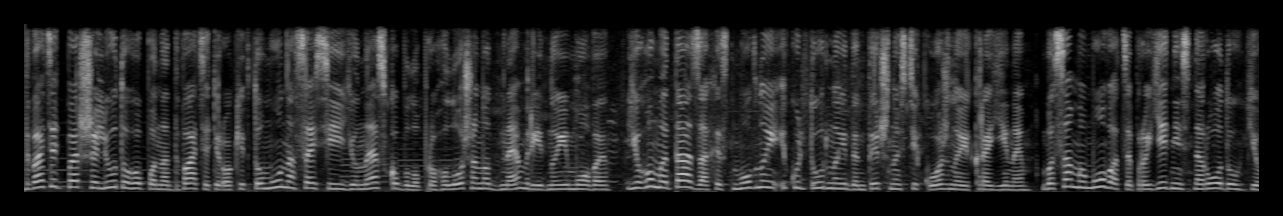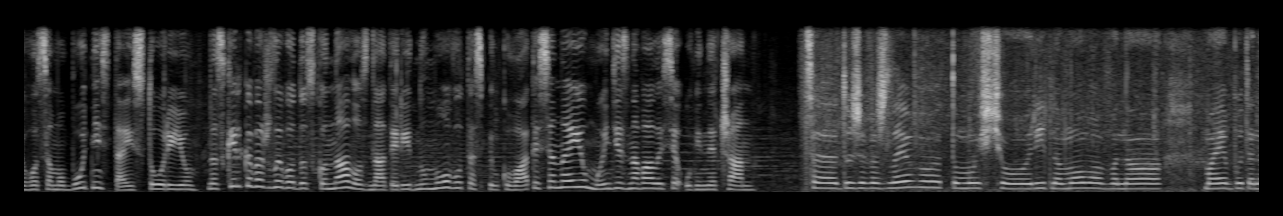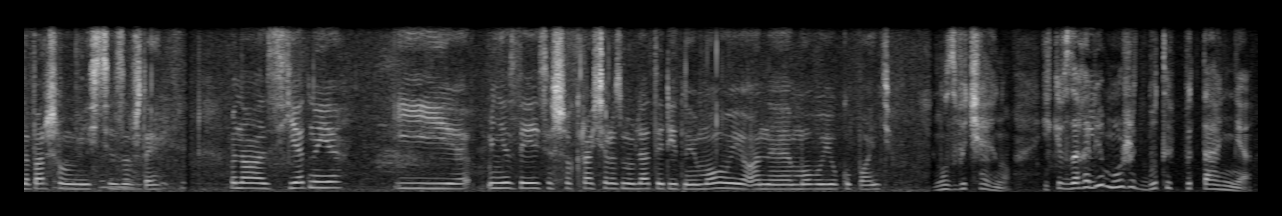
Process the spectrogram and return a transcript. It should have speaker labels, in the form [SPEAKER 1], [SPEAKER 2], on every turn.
[SPEAKER 1] 21 лютого, понад 20 років тому, на сесії ЮНЕСКО було проголошено Днем рідної мови. Його мета захист мовної і культурної ідентичності кожної країни. Бо саме мова це про єдність народу, його самобутність та історію. Наскільки важливо досконало знати рідну мову та спілкуватися нею, ми дізнавалися у вінничан.
[SPEAKER 2] Це дуже важливо, тому що рідна мова вона має бути на першому місці завжди. Вона з'єднує, і мені здається, що краще розмовляти рідною мовою, а не мовою окупантів.
[SPEAKER 3] Ну, звичайно, які взагалі можуть бути питання.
